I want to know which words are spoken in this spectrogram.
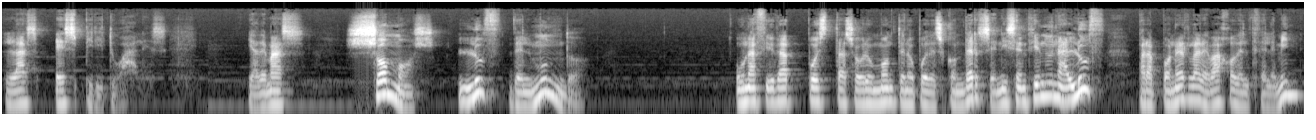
las espirituales. Y además, somos luz del mundo. Una ciudad puesta sobre un monte no puede esconderse, ni se enciende una luz para ponerla debajo del celemín,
